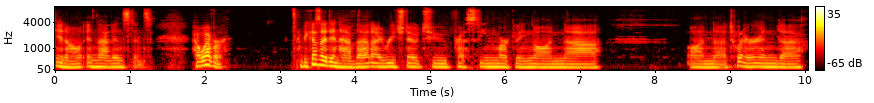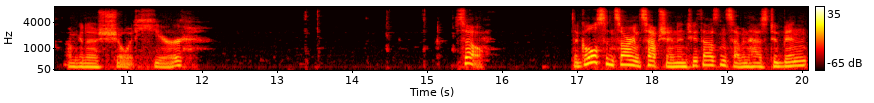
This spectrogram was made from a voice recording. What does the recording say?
you know, in that instance. However, because I didn't have that, I reached out to Presstine Marketing on uh, on uh, Twitter, and uh, I'm gonna show it here. So, the goal since our inception in 2007 has to been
